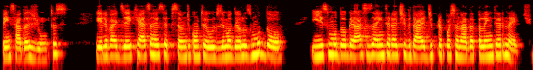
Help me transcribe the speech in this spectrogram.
pensadas juntas, e ele vai dizer que essa recepção de conteúdos e modelos mudou, e isso mudou graças à interatividade proporcionada pela internet.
